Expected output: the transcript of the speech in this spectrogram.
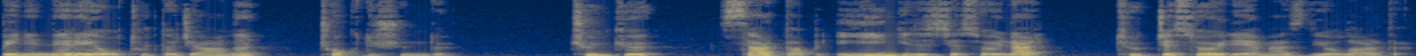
Beni nereye oturtacağını çok düşündü. Çünkü Sertap iyi İngilizce söyler, Türkçe söyleyemez diyorlardı.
